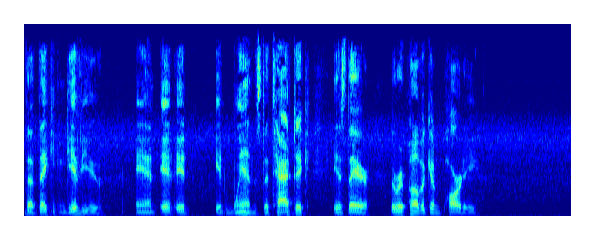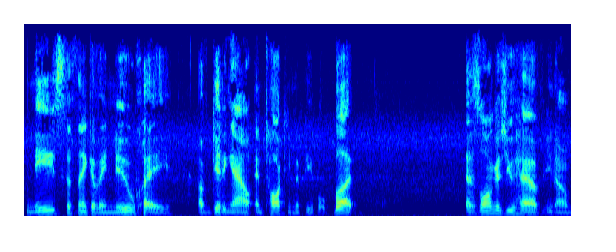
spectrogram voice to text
that they can give you and it it it wins the tactic is there the republican party needs to think of a new way of getting out and talking to people. But as long as you have, you know,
